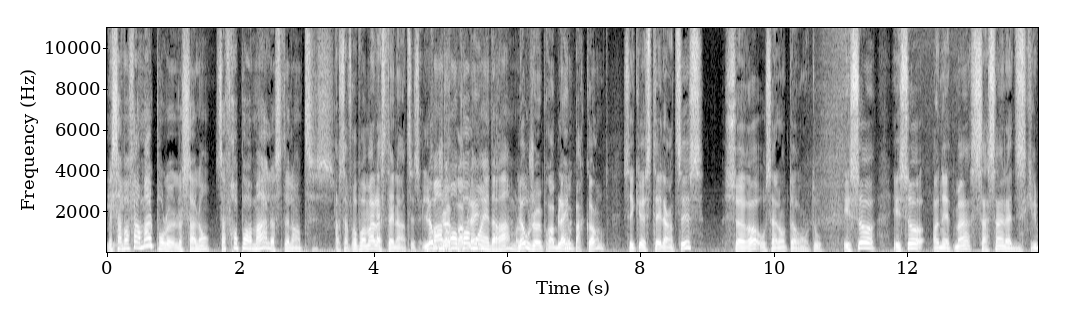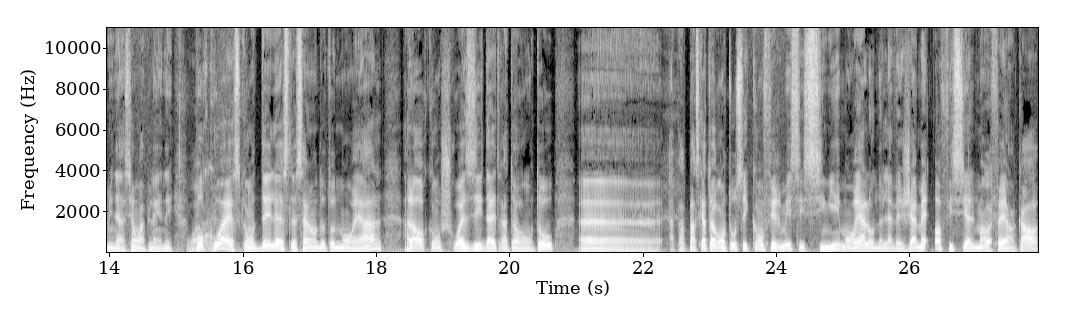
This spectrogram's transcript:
Mais ça va faire mal pour le, le salon. Ça fera pas mal à Stellantis. Ah, ça fera pas mal à Stellantis. Là où j'ai un vendront pas problème, moins de rames. là où j'ai un problème Oui. par contre, c'est que Stellantis sera au Salon de Toronto. Et ça, et ça, honnêtement, ça sent la discrimination à plein nez. Pourquoi est-ce qu'on délaisse le Salon d'auto de Montréal alors qu'on choisit d'être à Toronto? Euh, parce qu'à Toronto, c'est confirmé, c'est signé. Montréal, on ne l'avait jamais officiellement Ouais. fait encore.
